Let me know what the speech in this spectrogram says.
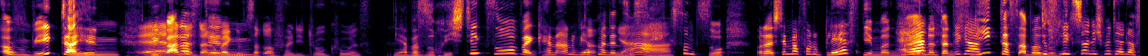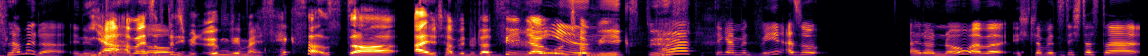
auf dem Weg dahin? Wie war das darüber denn? Darüber gibt es doch auch voll die Dokus. Ja, aber so richtig so? Weil, keine Ahnung, wie hat man denn ja. so Sex und so? Oder stell dir mal vor, du bläst jemanden Hä? ein und dann Digga, fliegt das aber du so. Du fliegst doch nicht mit deiner Flamme da in den Ja, aber als ob du nicht mit irgendwem mal Sex hast da. Alter, wenn du da zehn Jahre unterwegs bist. Hä? Digga, mit wem? Also, I don't know, aber ich glaube jetzt nicht, dass da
